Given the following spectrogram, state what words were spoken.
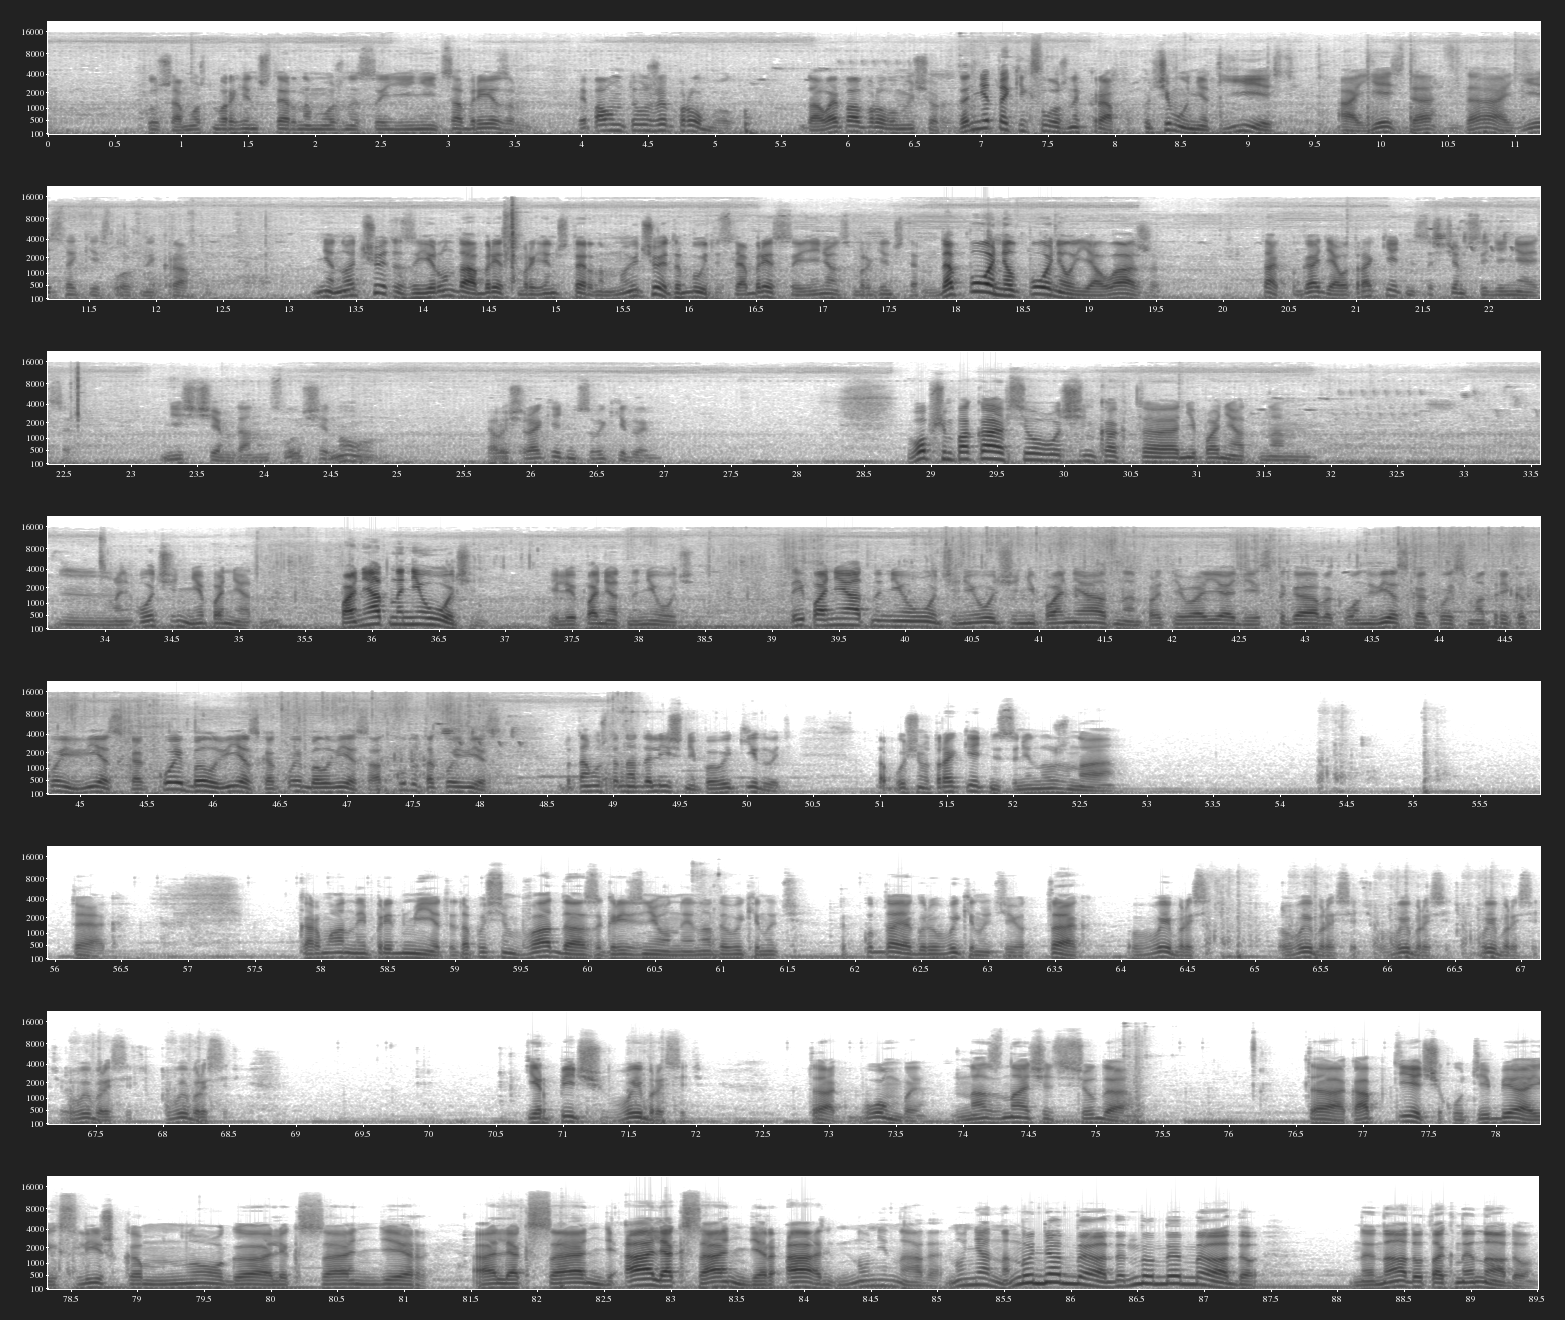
Слушай, а может Моргенштерна можно соединить с обрезом? Ты, по-моему, ты уже пробовал. Давай попробуем еще раз. Да нет таких сложных крафтов. Почему нет? Есть. А, есть, да? Да, есть такие сложные крафты. Не, ну а что это за ерунда обрез с Моргенштерном? Ну и что это будет, если обрез соединен с Моргенштерном? Да понял, понял я, лажа. Так, погоди, а вот ракетница с чем соединяется? Ни с чем в данном случае. Ну, короче, ракетницу выкидываем. В общем, пока все очень как-то непонятно. Очень непонятно. Понятно не очень. Или понятно не очень. Да и понятно не очень, и очень непонятно. Противоядие, стгабок. Вон вес какой, смотри, какой вес. Какой был вес, какой был вес. Откуда такой вес? Потому что надо лишнее повыкидывать. Допустим, вот ракетница не нужна. Так. карманные предметы. Допустим, вода загрязненная, надо выкинуть. Так куда, я говорю, выкинуть ее? Так, выбросить, выбросить, выбросить, выбросить, выбросить, выбросить. Кирпич выбросить. Так, бомбы назначить сюда. Так, аптечек у тебя, их слишком много, Александр. Александр, Александр, а, ну не надо, ну не надо, ну не надо, ну не надо. Не надо, так не надо.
